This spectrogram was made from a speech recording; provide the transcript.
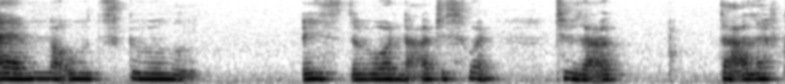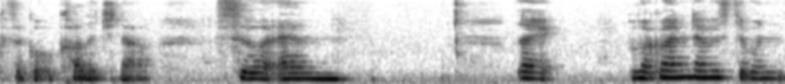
um my old school is the one that I just went to that I, that I left because I go to college now. So um, like my granddad was doing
